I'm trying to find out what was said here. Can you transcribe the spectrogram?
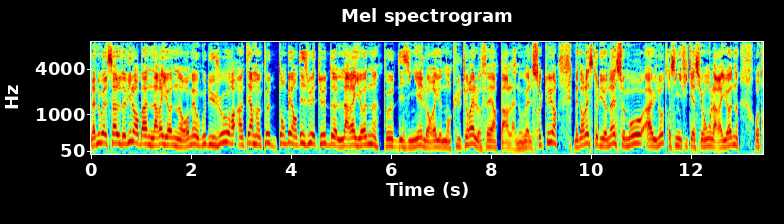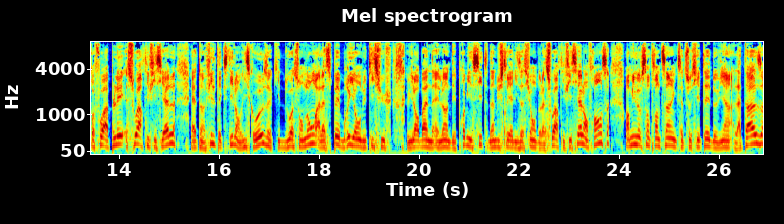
La nouvelle salle de Villeurbanne, la Rayonne, remet au goût du jour un terme un peu tombé en désuétude. La Rayonne peut désigner le rayonnement culturel offert par la nouvelle structure, mais dans l'Est lyonnais, ce mot a une autre signification. La Rayonne, autrefois appelée soie artificielle, est un fil textile en viscose qui doit son nom à l'aspect brillant du tissu. Villeurbanne est l'un des premiers sites d'industrialisation de la soie artificielle en France. En 1935, cette société devient la Taz,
